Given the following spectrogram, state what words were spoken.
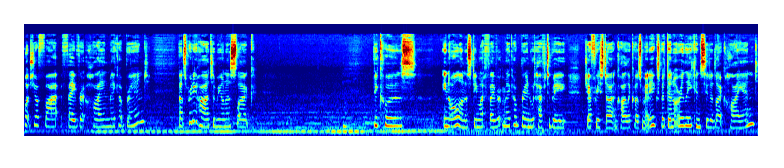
What's your favorite high-end makeup brand? That's pretty hard to be honest, like, because in all honesty my favourite makeup brand would have to be Jeffree Star and Kylie Cosmetics but they're not really considered like high-end.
